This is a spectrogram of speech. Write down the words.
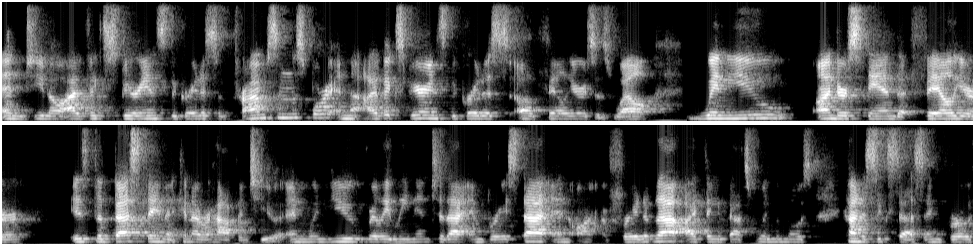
And you know i've experienced the greatest of triumphs in the sport and i've experienced the greatest of failures as well. When you understand that failure is the best thing that can ever happen to you. And when you really lean into that, embrace that, and aren't afraid of that, I think that's when the most kind of success and growth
